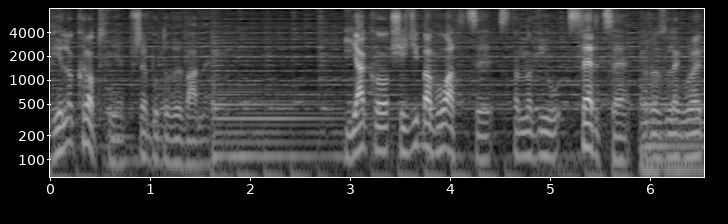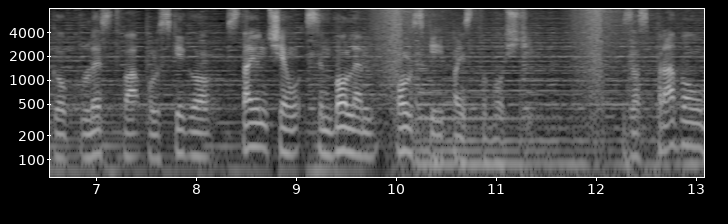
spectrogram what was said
wielokrotnie przebudowywany. Jako siedziba władcy stanowił serce rozległego Królestwa Polskiego, stając się symbolem polskiej państwowości. Za sprawą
